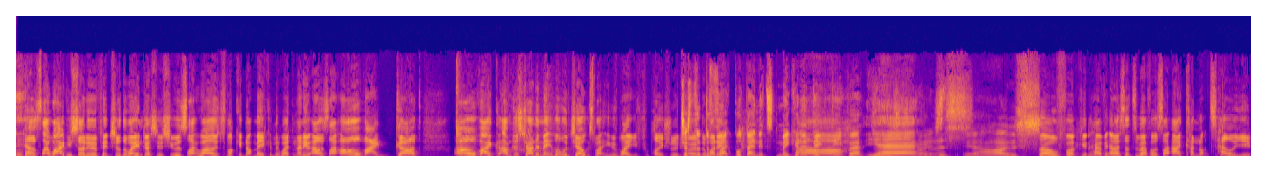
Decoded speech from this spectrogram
I was like, "Why have you shown him a picture of the wedding dress?" And she was like, "Well, he's fucking not making the wedding anyway." I was like, "Oh my god, oh my god!" I'm just trying to make little jokes, but well, you probably should just to the deflect, but then it's making it Oh, dig ah, deeper. Yeah, it was, yeah. oh, it was so fucking heavy. And I said to Beth, I was like, I cannot tell you.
